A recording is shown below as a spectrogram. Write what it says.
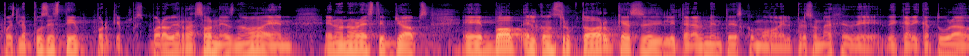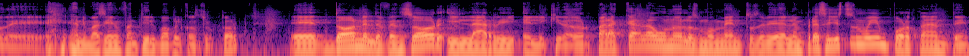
pues le puse Steve porque, pues por obvias razones, ¿no? En, en honor a Steve Jobs. Eh, Bob el constructor, que es literalmente es como el personaje de, de caricatura o de animación infantil, Bob el constructor. Eh, Don el defensor y Larry el liquidador para cada uno de los momentos de vida de la empresa. Y esto es muy importante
